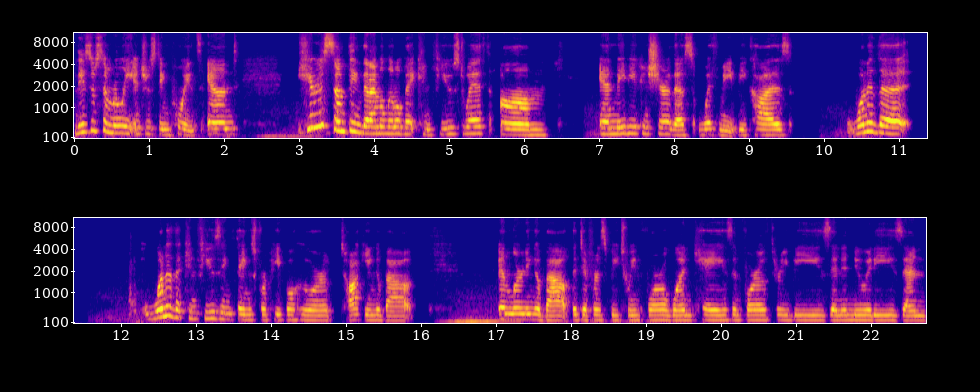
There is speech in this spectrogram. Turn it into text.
These are some really interesting points. And here is something that I'm a little bit confused with. Um, and maybe you can share this with me because one of the one of the confusing things for people who are talking about and learning about the difference between 401ks and 403bs and annuities and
